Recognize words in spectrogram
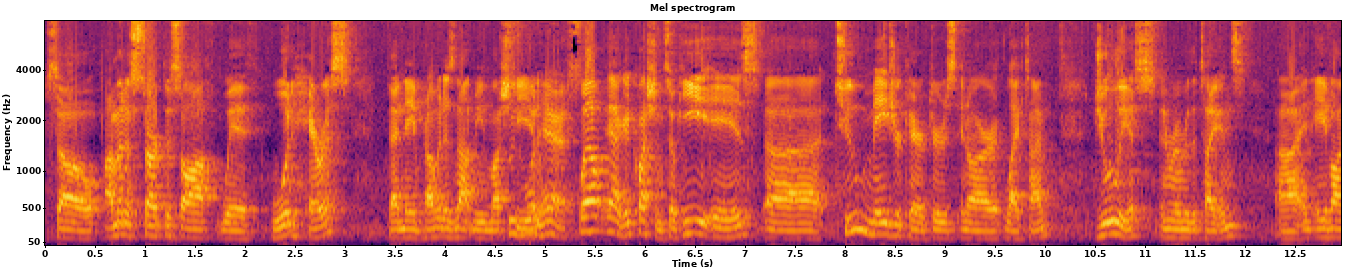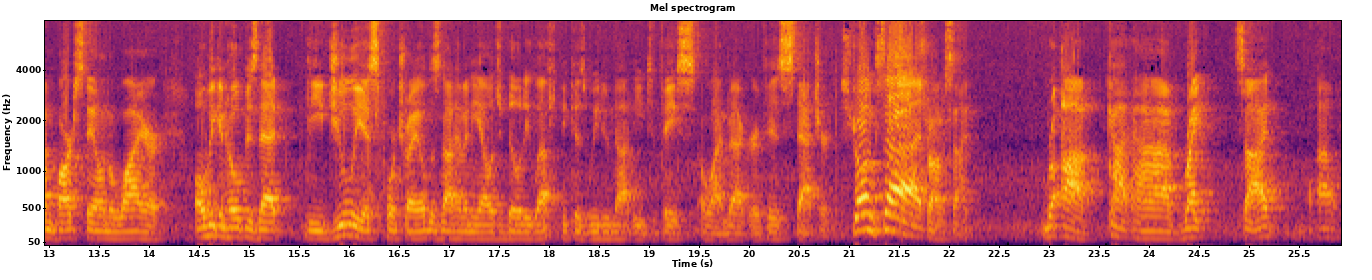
So I'm going to start this off with Wood Harris. That name probably does not mean much Who's to you. Wood Harris? Well, yeah, good question. So he is uh, two major characters in our lifetime: Julius in Remember the Titans uh, and Avon Barksdale in The Wire. All we can hope is that the Julius portrayal does not have any eligibility left because we do not need to face a linebacker of his stature. Strong side. Strong side. Uh, God, uh, right side. Wow.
